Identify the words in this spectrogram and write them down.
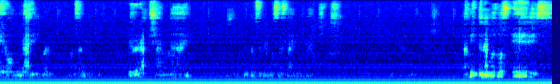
Erongari, bueno, no sabían qué. Pero era Shanghai. Entonces tenemos esta NH. También tenemos dos.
